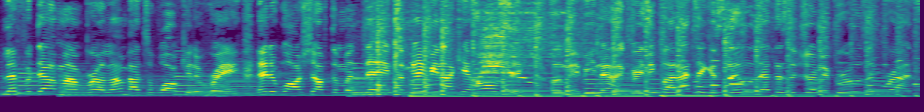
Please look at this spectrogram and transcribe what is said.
left without my umbrella. I'm about to walk in the rain. Let it wash off the mundane. So maybe like it homesick, or maybe not. Crazy plot. I take a snooze after some German brews and brats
